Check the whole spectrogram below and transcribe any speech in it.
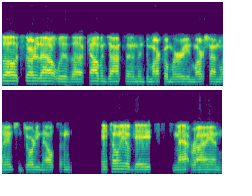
So it started out with uh, Calvin Johnson, and then DeMarco Murray, and Marshawn Lynch, and Jordy Nelson, Antonio Gates, Matt Ryan,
